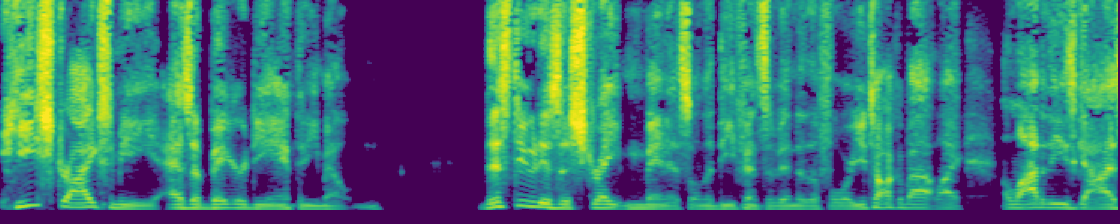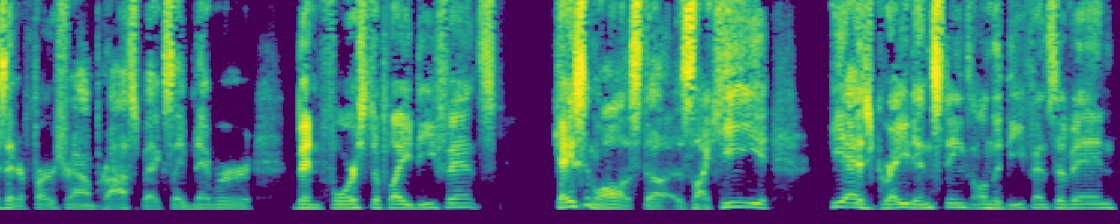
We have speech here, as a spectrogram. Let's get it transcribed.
He strikes me as a bigger De'Anthony Melton this dude is a straight menace on the defensive end of the floor. You talk about like a lot of these guys that are first round prospects, they've never been forced to play defense. Cason Wallace does. Like he he has great instincts on the defensive end.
